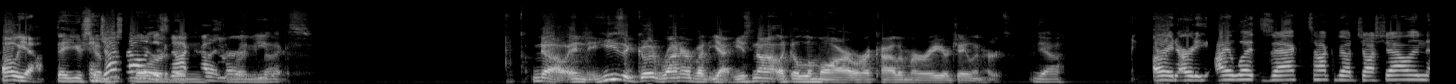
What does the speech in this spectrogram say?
Oh yeah, They use And him Josh Allen more is not than Kyler Murray running either. backs. No, and he's a good runner, but yeah, he's not like a Lamar or a Kyler Murray or Jalen Hurts. Yeah. All right, Artie. I let Zach talk about Josh Allen.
